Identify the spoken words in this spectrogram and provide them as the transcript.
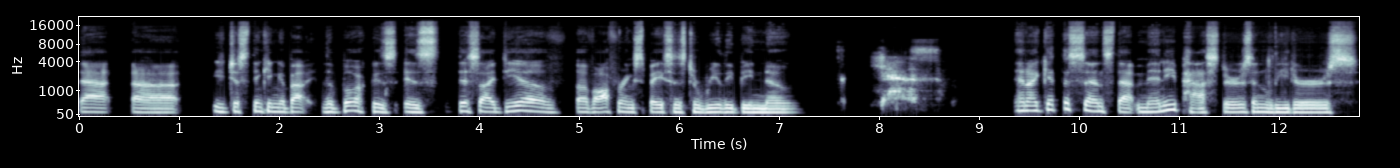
that uh you just thinking about the book is is this idea of of offering spaces to really be known. Yes. And I get the sense that many pastors and leaders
